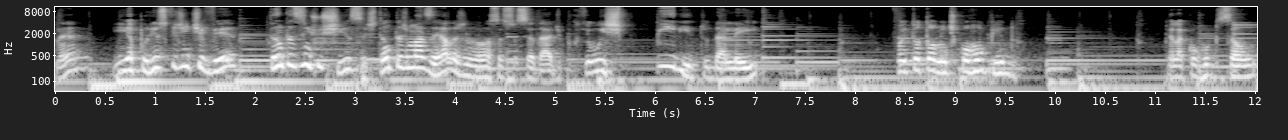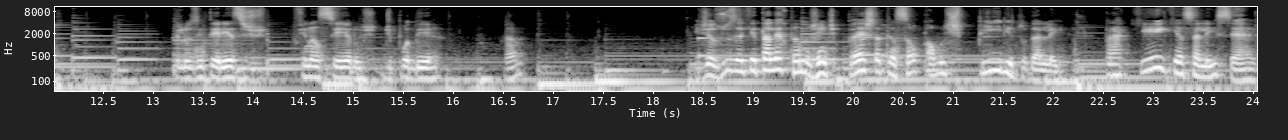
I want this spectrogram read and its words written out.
Né? E é por isso que a gente vê tantas injustiças, tantas mazelas na nossa sociedade, porque o espírito da lei foi totalmente corrompido pela corrupção, pelos interesses financeiros, de poder. Né? E Jesus aqui está alertando, gente, presta atenção ao espírito da lei. Para que, que essa lei serve?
